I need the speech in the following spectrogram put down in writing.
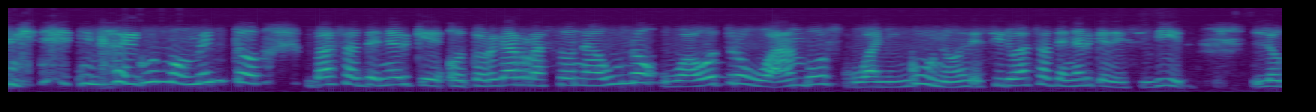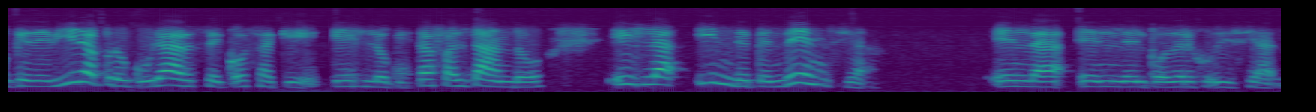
en algún momento vas a tener que otorgar razón a uno o a otro o a ambos o a ninguno, es decir, vas a tener que decidir. Lo que debiera procurarse, cosa que es lo que está faltando, es la independencia en, la, en el Poder Judicial.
